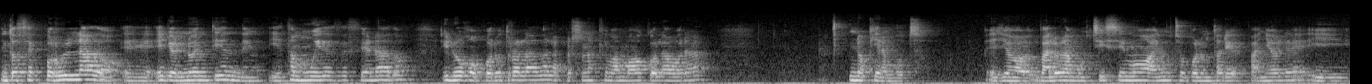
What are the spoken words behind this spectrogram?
Entonces, por un lado, eh, ellos no entienden y están muy decepcionados, y luego, por otro lado, las personas que vamos a colaborar nos quieren mucho. Ellos valoran muchísimo, hay muchos voluntarios españoles y,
